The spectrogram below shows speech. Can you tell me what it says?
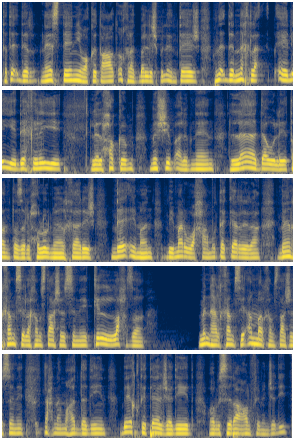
تتقدر ناس تانية وقطاعات أخرى تبلش بالإنتاج ونقدر نخلق آلية داخلية للحكم مش يبقى لبنان. لا دولة تنتظر الحلول من الخارج دائما بمروحة متكررة بين خمسة ل 15 سنة. كل لحظة من هالخمسة أما ال 15 سنة نحن مهددين باقتتال جديد وبصراع عنفي من جديد.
